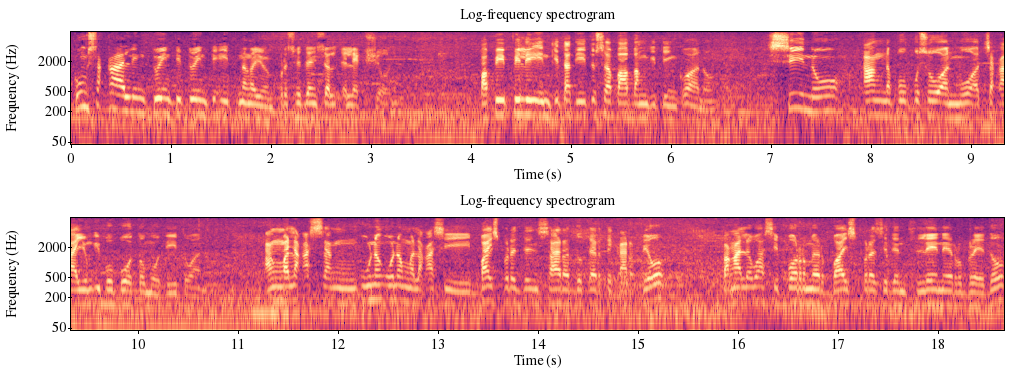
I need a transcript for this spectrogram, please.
Kung sakaling 2028 na ngayon, presidential election, papipiliin kita dito sa babanggitin ko ano. Sino ang napupusuan mo at saka yung iboboto mo dito ano? Ang malakas ang unang-unang malakas si Vice President Sara Duterte Carpio, pangalawa si former Vice President Lene Robredo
